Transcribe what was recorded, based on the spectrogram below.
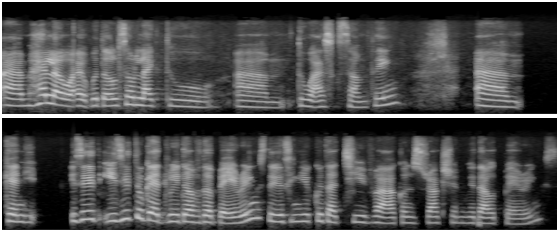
Um, hello, I would also like to um, to ask something. Um, can you, is it easy to get rid of the pairings? Do you think you could achieve a construction without pairings?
